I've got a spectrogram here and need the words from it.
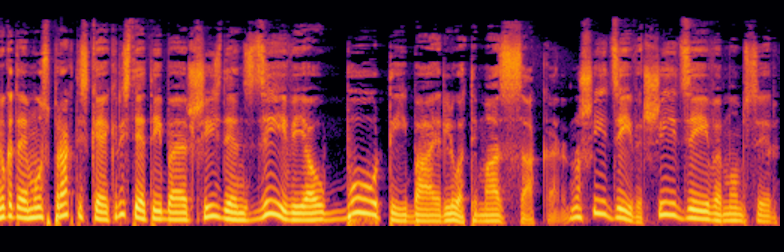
nu, ka tai mūsu praktiskajai kristietībai ar šīs dienas dzīvi jau būtībā ir ļoti maz sakara. Nu, šī dzīve ir šī dzīve, mums ir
